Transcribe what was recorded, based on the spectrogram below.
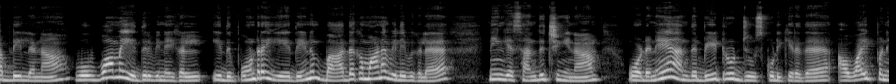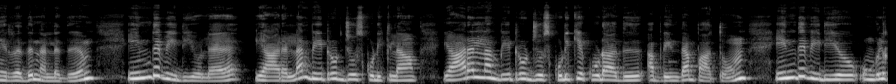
அப்படி இல்லைன்னா ஒவ்வாமை எதிர்வினைகள் இது போன்ற ஏதேனும் பாதகமான விளைவுகளை நீங்கள் சந்திச்சிங்கன்னா உடனே அந்த பீட்ரூட் ஜூஸ் குடிக்கிறத அவாய்ட் பண்ணிடுறது நல்லது. இந்த வீடியோவில் யாரெல்லாம் பீட்ரூட் ஜூஸ் குடிக்கலாம் யாரெல்லாம் பீட்ரூட் ஜூஸ் குடிக்கக்கூடாது அப்படின்னு தான் பார்த்தோம். இந்த வீடியோ உங்களுக்கு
